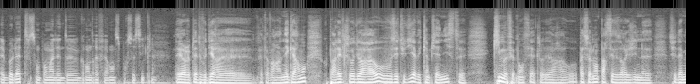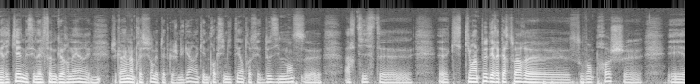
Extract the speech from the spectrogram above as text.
et Bolette sont pour moi les deux grandes références pour ce cycle. D'ailleurs, je vais peut-être vous dire, euh, peut-être avoir un égarement. Vous parlez de Claudio Arao, vous vous étudiez avec un pianiste euh, qui me fait penser à Claudio Arao, pas seulement par ses origines euh, sud-américaines, mais c'est Nelson Gurner. Et mhm. J'ai quand même l'impression, mais peut-être que je m'égare, hein, qu'il y a une proximité entre ces deux immenses artistes. Euh, qui, ont un peu des répertoires euh, souvent proches. Euh, et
